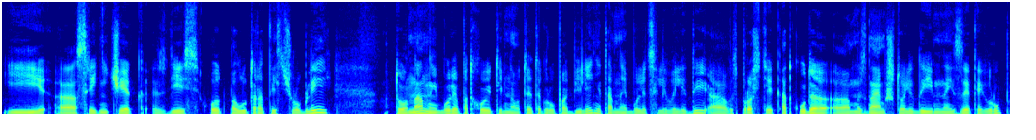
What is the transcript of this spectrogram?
и э, средний чек здесь от полутора тысяч рублей, то нам наиболее подходит именно вот эта группа объявлений, там наиболее целевые лиды. А вы спросите, откуда э, мы знаем, что лиды именно из этой группы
